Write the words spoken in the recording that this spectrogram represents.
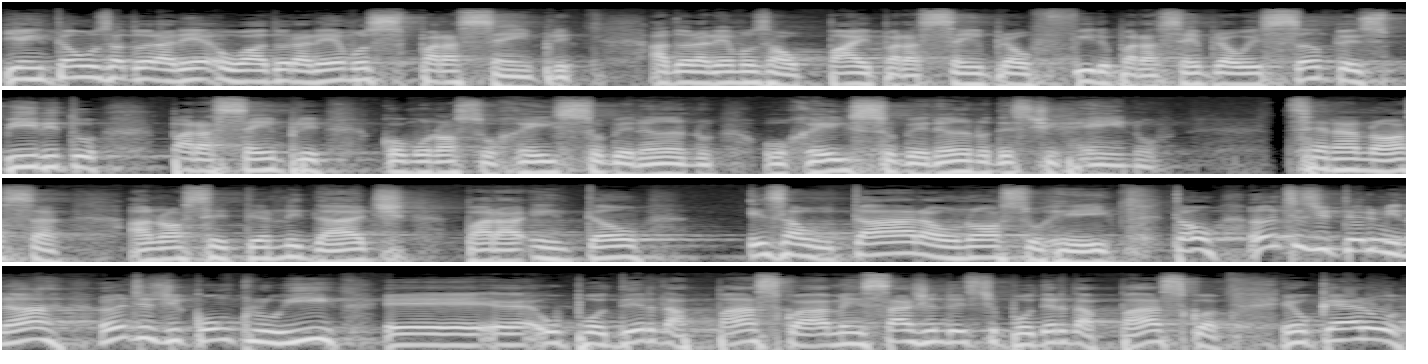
e então os adorare, o adoraremos para sempre. Adoraremos ao Pai para sempre, ao Filho para sempre, ao Santo Espírito para sempre, como nosso Rei soberano, o Rei soberano deste reino. Será a nossa a nossa eternidade para então exaltar ao nosso rei. Então, antes de terminar, antes de concluir é, é, o poder da Páscoa, a mensagem deste poder da Páscoa, eu quero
